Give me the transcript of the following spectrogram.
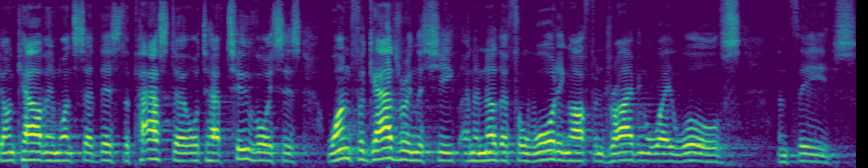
John Calvin once said this the pastor ought to have two voices, one for gathering the sheep and another for warding off and driving away wolves and thieves.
